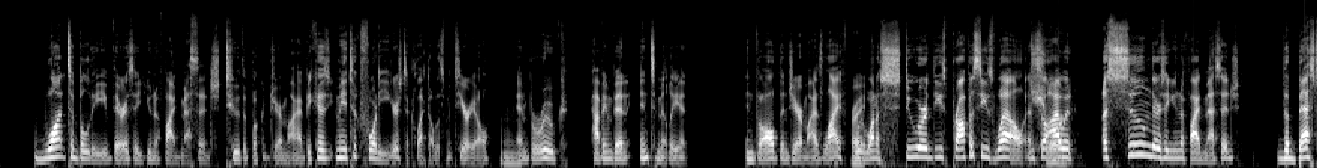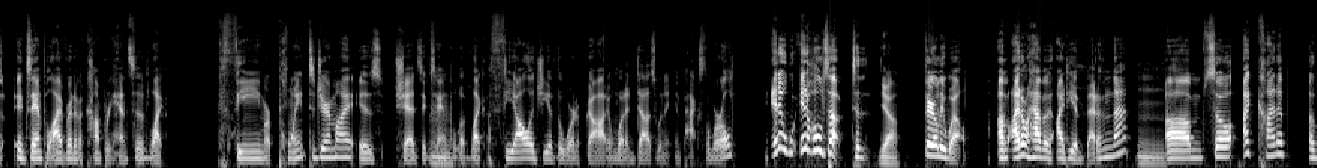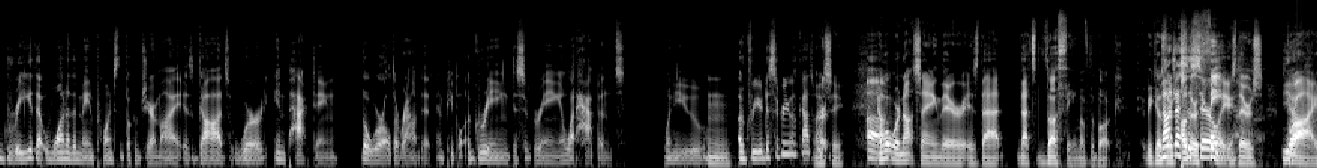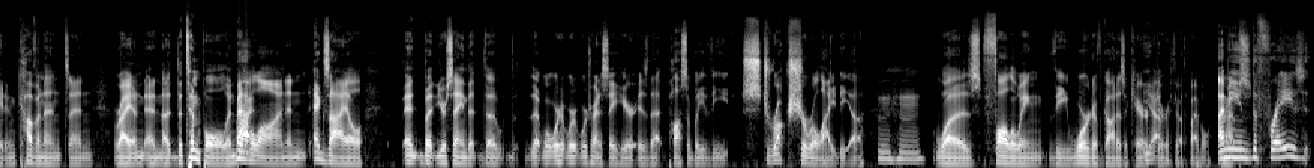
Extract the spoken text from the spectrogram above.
want to believe there is a unified message to the book of Jeremiah because, I mean, it took 40 years to collect all this material. Mm. And Baruch, having been intimately involved in Jeremiah's life, Right. would want to steward these prophecies well. And so I would assume there's a unified message. The best example I've read of a comprehensive, like, theme or point to Jeremiah is Shead's Mm. example of like a theology of the word of God and what it does when it impacts the world. And it, it holds up to Yeah. Fairly well. Um, I don't have an idea better than that. Mm. Um, so I kind of agree that one of the main points of the book of Jeremiah is God's word impacting the world around it and people agreeing, disagreeing, and what happens when you Mm. agree or disagree with God's I word. see. Um, and what we're not saying there is that that's the theme of the book because Not there's other themes. There's Yeah. bride and covenant and right and and uh, the temple and Right. Babylon and exile. And but you're saying that the that what we're, we're we're trying to say here is that possibly the structural idea mhm. was following the word of God as a character throughout the Bible. I mean, the phrase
